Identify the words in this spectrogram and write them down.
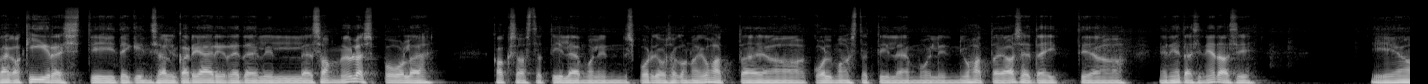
väga kiiresti tegin seal karjääriredelil samme ülespoole. Kaks aastat hiljem olin spordiosakonna juhataja, kolm aastat hiljem olin juhataja asetäitja ja nii edasi, nii edasi. ja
